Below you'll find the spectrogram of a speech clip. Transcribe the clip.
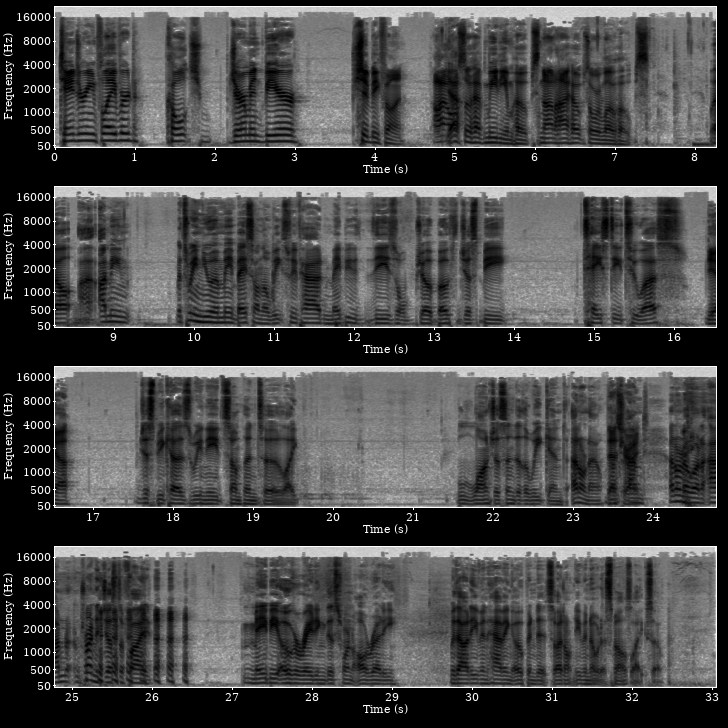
tangerine flavored Kolsch German beer should be fun. I Yeah. also have medium hopes, not high hopes or low hopes. Well, I, I mean, between you and me, based on the weeks we've had, maybe these will both just be tasty to us, Yeah. just because we need something to like launch us into the weekend. I don't know. That's I'm, I'm- right. I don't know what I'm. I'm trying to justify maybe overrating this one already without even having opened it, so I don't even know what it smells like. So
